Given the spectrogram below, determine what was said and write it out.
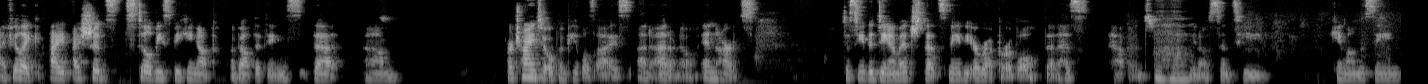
I feel like I, I should still be speaking up about the things that um, are trying to open people's eyes and I don't know and hearts to see the damage that's maybe irreparable that has happened mm-hmm. you know since he came on the scene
